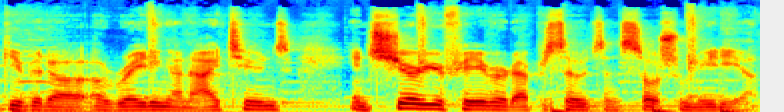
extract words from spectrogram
give it a, a rating on iTunes and share your favorite episodes on social media.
